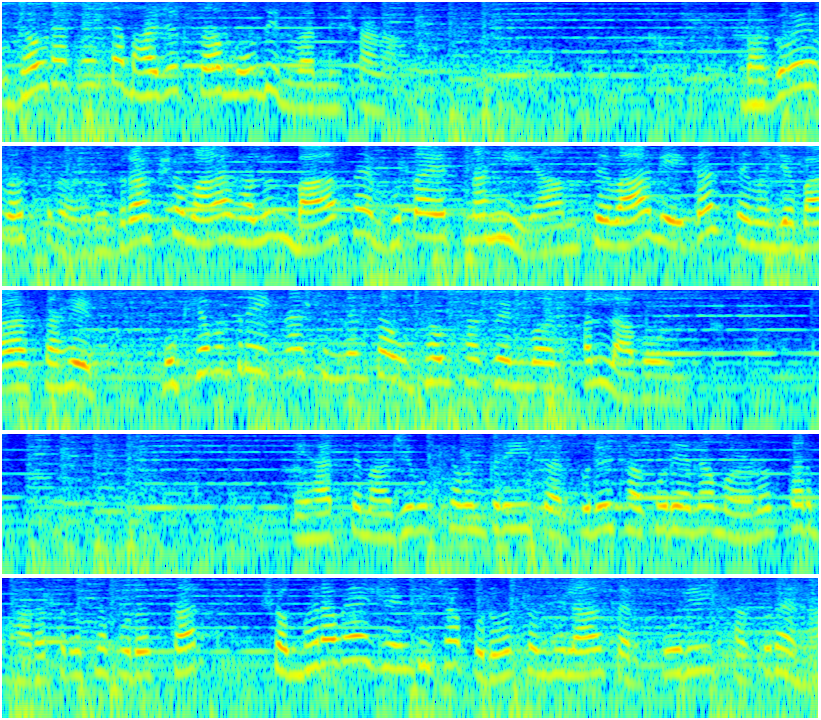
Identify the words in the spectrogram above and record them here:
उद्धव ठाकरेंचा भाजपसह मोदींवर निशाणा. भगवे वस्त्र रुद्राक्ष माळा घालून बाळासाहेब होता येत नाही. आमचे वाघ एकाच ते म्हणजे बाळासाहेब. मुख्यमंत्री एकनाथ शिंदेचा उद्धव ठाकरेंवर हल्ला बोल बिहारचे माजी मुख्यमंत्री कर्पुरी ठाकूर यांना मरणोत्तर भारतरत्न पुरस्कार शंभराव्या जयंतीच्या पूर्वसंध्येला कर्पुरी ठाकूर यांना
